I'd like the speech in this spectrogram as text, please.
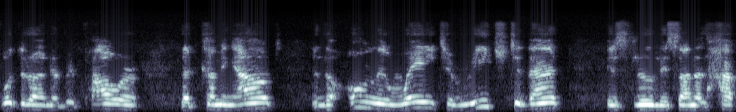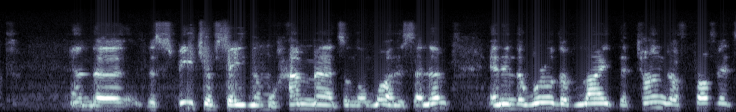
qudra and every power that coming out and the only way to reach to that is through lisan al-haq and the, the speech of Sayyidina Muhammad and in the world of light the tongue of Prophet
